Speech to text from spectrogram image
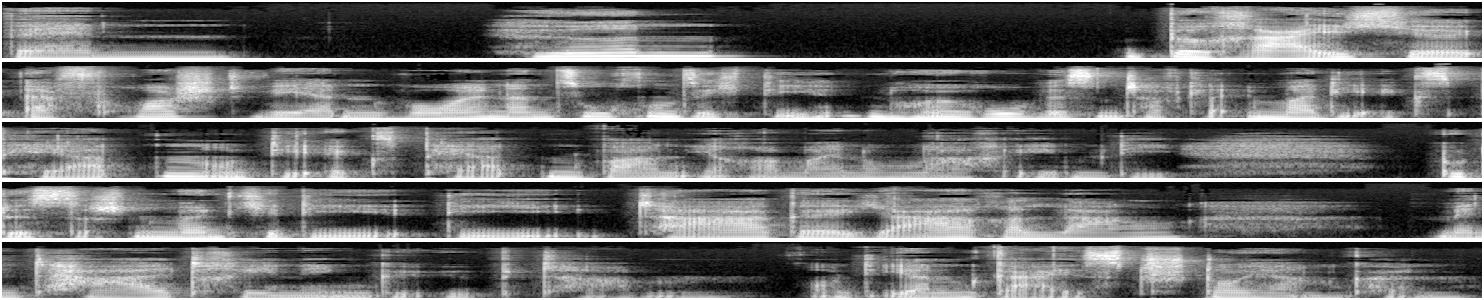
wenn Hirn Bereiche erforscht werden wollen, dann suchen sich die Neurowissenschaftler immer die Experten und die Experten waren ihrer Meinung nach eben die buddhistischen Mönche, die die Tage, Jahre lang Mentaltraining geübt haben und ihren Geist steuern können.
